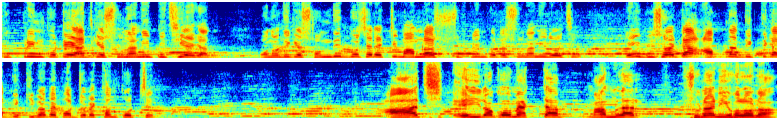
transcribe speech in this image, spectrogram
সুপ্রিম কোর্টে আজকে শুনানি পিছিয়ে গেল। অন্যদিকে সন্দীপ ঘোষের একটি মামলা সুপ্রিম কোর্টে শুনানি রয়েছে। এই বিষয়টা আপনার দিক থেকে আপনি কীভাবে পর্যবেক্ষণ করছেন? আজ এই রকম একটা মামলার শুনানি হলো না।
